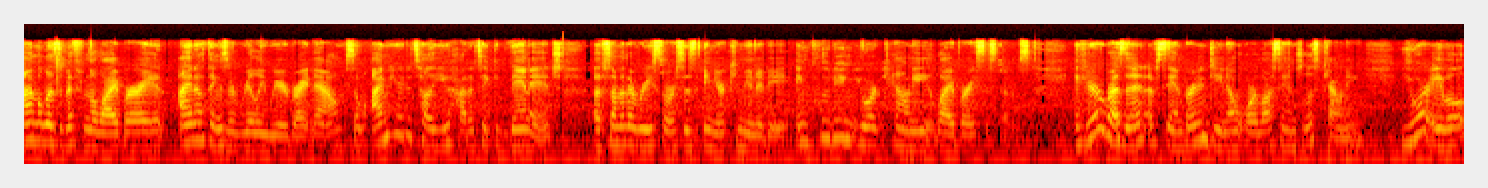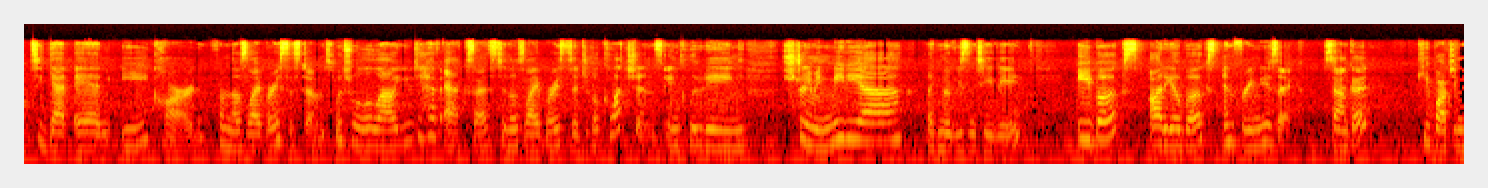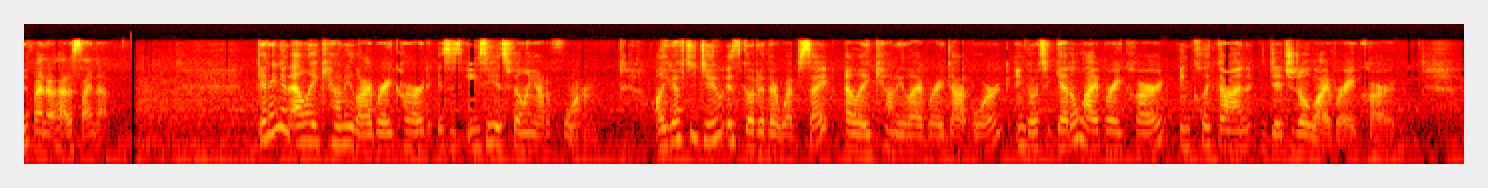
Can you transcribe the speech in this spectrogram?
I'm Elizabeth from the library and I know things are really weird right now, so I'm here to tell you how to take advantage of some of the resources in your community, including your county library systems. If you're a resident of San Bernardino or Los Angeles County, you are able to get an e-card from those library systems, which will allow you to have access to those libraries' digital collections, including streaming media, like movies and TV, ebooks, audiobooks, and free music. Sound good? Keep watching to find out how to sign up. Getting an LA County Library card is as easy as filling out a form. All you have to do is go to their website, lacountylibrary.org, and go to Get a Library Card and click on Digital Library Card.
